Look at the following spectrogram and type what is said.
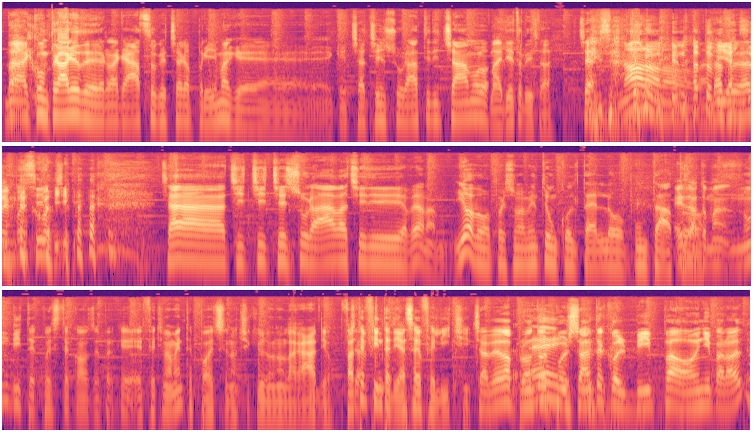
No, al contrario del ragazzo che c'era prima che, che ci ha censurati, diciamolo. Ma è dietro di te. Cioè, Esatto, no, no, no. è andato via, sempre sì, qui. C'ha- ci, ci censurava, ci di- aveva una- io avevo personalmente un coltello puntato. Esatto, ma non dite queste cose perché effettivamente poi se no ci chiudono la radio. Fate Cioè- finta di essere felici. Ci aveva pronto Ehi. il pulsante col bip a ogni parola.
